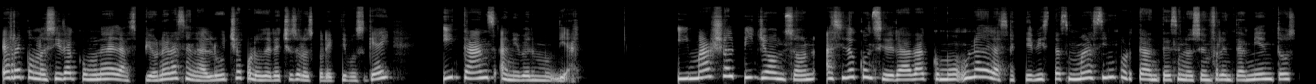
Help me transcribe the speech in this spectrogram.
Es reconocida como una de las pioneras en la lucha por los derechos de los colectivos gay y trans a nivel mundial. Y Marshall P. Johnson ha sido considerada como una de las activistas más importantes en los enfrentamientos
